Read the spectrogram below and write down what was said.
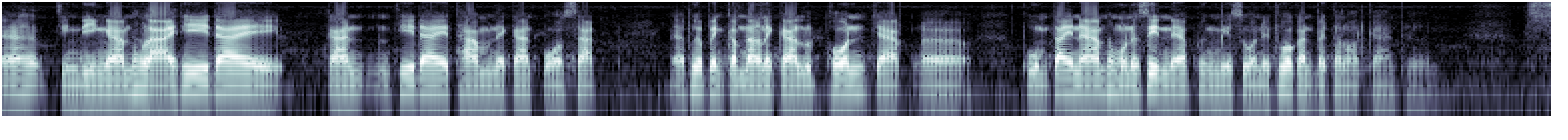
นะสิ่งดีงามทั้งหลายที่ได้การที่ได้ทำในการโปรดสัตว์นะเพื่อเป็นกำลังในการหลุดพ้นจากเอ่อภูมิใต้น้ำทั้งหมดทั้งสิ้นนะพึงมีส่วนในทั่วกันไปตลอดกาลเทินโส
